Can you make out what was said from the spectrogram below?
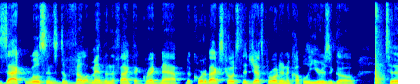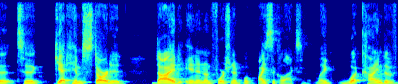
Zach Wilson's development than the fact that Greg Knapp, the quarterbacks coach the Jets brought in a couple of years ago to to get him started, died in an unfortunate bicycle accident. Like, what kind of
